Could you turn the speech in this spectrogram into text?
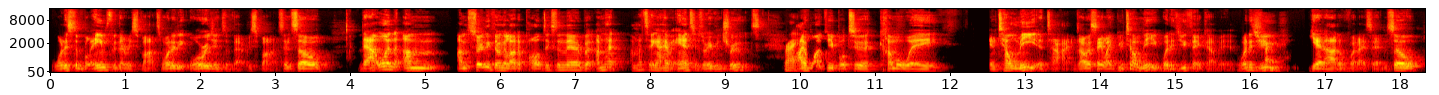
what is the blame for their response? What are the origins of that response? And so that one i'm i'm certainly throwing a lot of politics in there but i'm not i'm not saying i have answers or even truths. Right. I want people to come away and tell me at times. I would say like you tell me what did you think of it? What did you right. get out of what i said? And so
